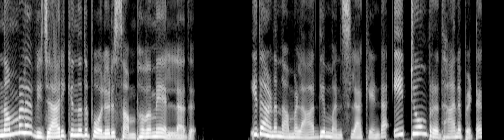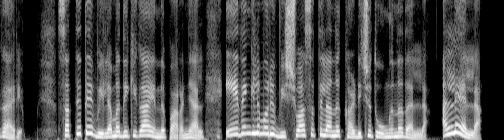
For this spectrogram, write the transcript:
നമ്മൾ വിചാരിക്കുന്നത് പോലൊരു സംഭവമേ അല്ലാതെ ഇതാണ് നമ്മൾ ആദ്യം മനസ്സിലാക്കേണ്ട ഏറ്റവും പ്രധാനപ്പെട്ട കാര്യം. സത്യത്തെ വിലമതിക്കുക എന്ന് പറഞ്ഞാൽ ഏതെങ്കിലും ഒരു വിശ്വാസത്തിൽ അന്ന് കടിച്ചു തൂങ്ങുന്നതല്ല. അല്ലയല്ല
